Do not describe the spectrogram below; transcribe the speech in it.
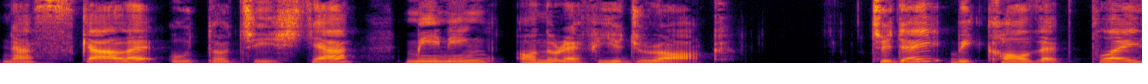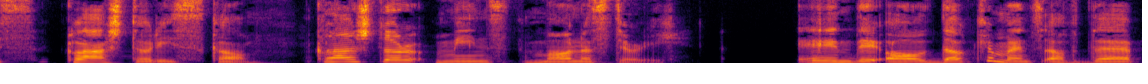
na skale útočišťa, meaning on refuge rock. Today we call that place Kláštorisko. Kláštor means monastery. In the old documents of the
